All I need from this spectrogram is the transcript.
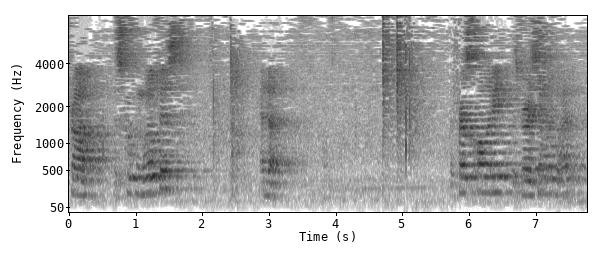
from the scoop and wheel fist and up. First quality is very similar. Ahead.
